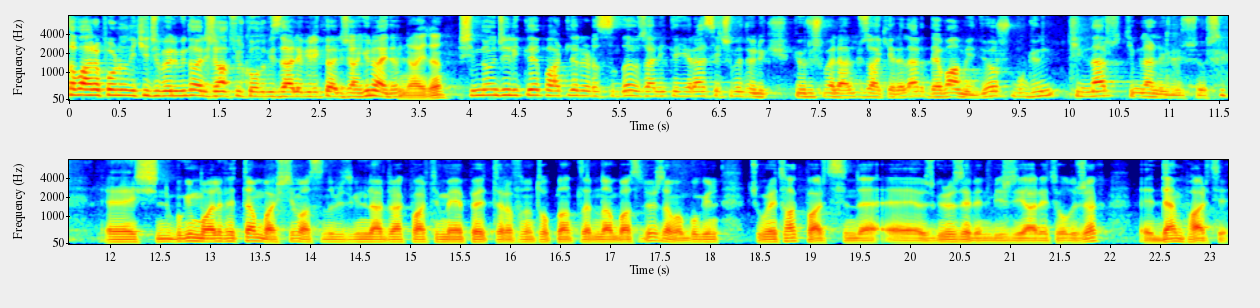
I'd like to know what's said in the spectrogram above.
Sabah raporunun ikinci bölümünde Ali Can Türkoğlu bizlerle birlikte. Ali Can günaydın. Günaydın. Şimdi öncelikle partiler arasında özellikle yerel seçime dönük görüşmeler, müzakereler devam ediyor. Bugün kimler kimlerle görüşüyorsun? Ee, şimdi bugün muhalefetten başlayayım. Aslında biz günlerdir AK Parti, MHP tarafının toplantılarından bahsediyoruz ama bugün Cumhuriyet Halk Partisi'nde e, Özgür Özel'in bir ziyareti olacak. E, DEM Parti,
